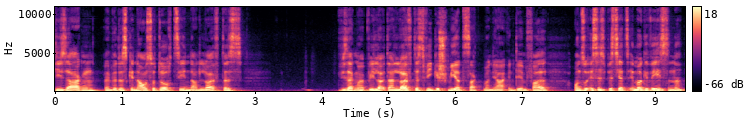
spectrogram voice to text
Die sagen, wenn wir das genauso durchziehen, dann läuft es, wie sagen wir, wie, dann läuft es wie geschmiert, sagt man ja in dem Fall. Und so ist es bis jetzt immer gewesen,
